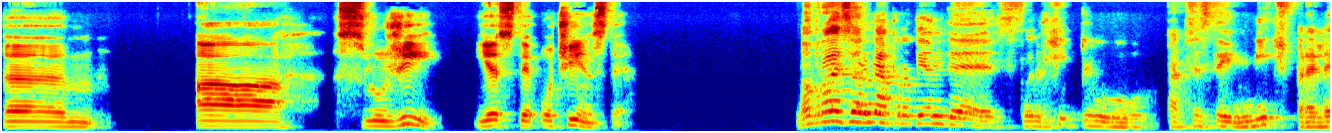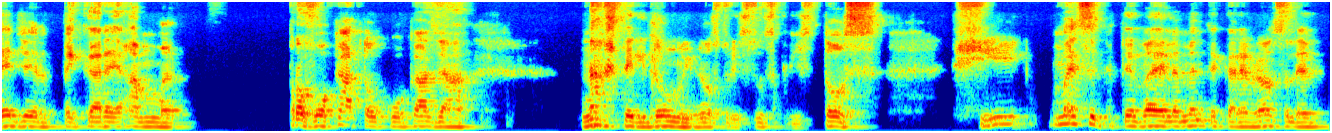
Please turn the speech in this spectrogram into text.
um, a sluji este o cinste. Domnul profesor, ne apropiem de sfârșitul acestei mici prelegeri pe care am provocat-o cu ocazia nașterii Domnului nostru Isus Hristos și mai sunt câteva elemente care vreau să le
